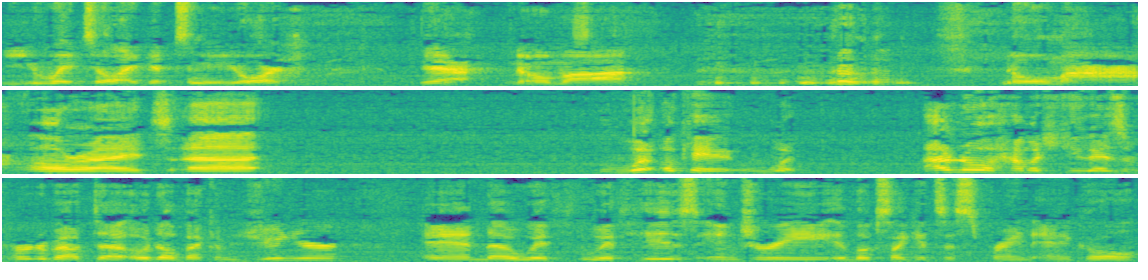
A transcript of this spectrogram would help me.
you wait till I get to New York. Yeah. No ma. No ma. all right. Uh, what? Okay. What? I don't know how much you guys have heard about uh, Odell Beckham Jr. and uh, with with his injury, it looks like it's a sprained ankle.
